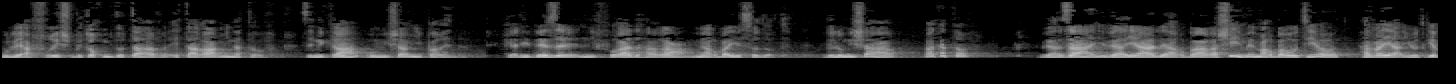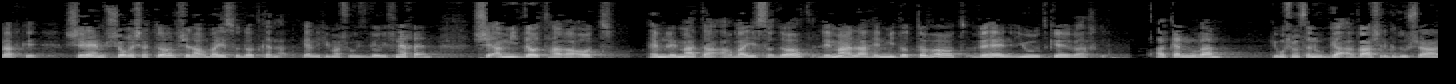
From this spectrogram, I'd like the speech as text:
ולהפריש בתוך מידותיו את הרע מן הטוב. זה נקרא ומשם ייפרד. כי על ידי זה נפרד הרע מארבע יסודות, ולא נשאר רק הטוב. ואזי, והיה לארבע ראשים הם ארבע אותיות, הוויה, י' כו' כ', שהם שורש הטוב של ארבע יסודות כנ"ל. כן, לפי מה שהוא הסביר לפני כן, שהמידות הרעות הן למטה ארבע יסודות, למעלה הן מידות טובות והן י' כ' ו' כ'. עד כאן מובן? כמו שמצאנו גאווה של קדושה,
